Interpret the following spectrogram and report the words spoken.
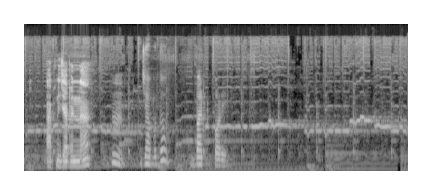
আপনি যাবেন না? হুম যাব তো বাট পরে।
